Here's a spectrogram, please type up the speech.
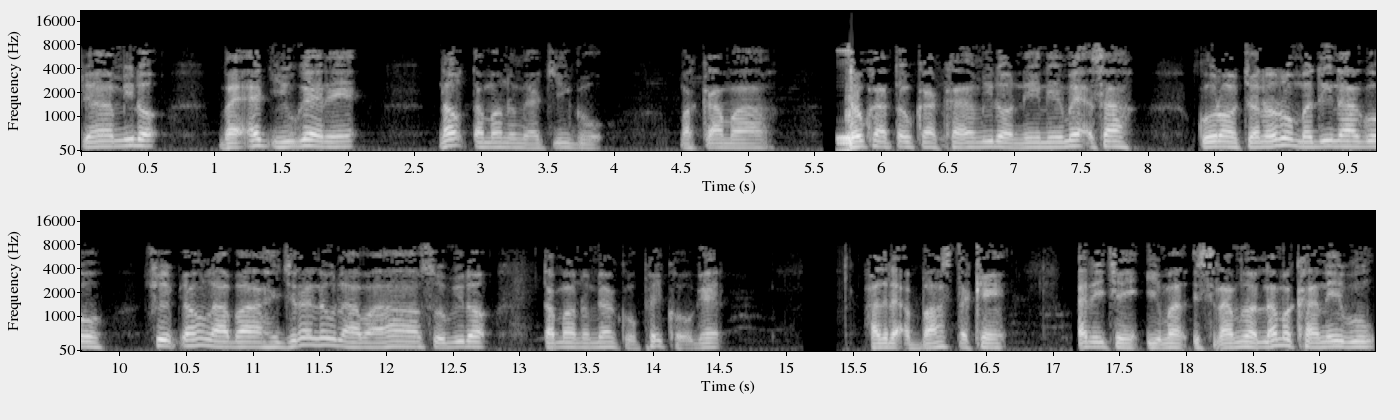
ပြန်ပြီးတော့ဘိုင်အက်ယူခဲ့တဲ့နောက် တမန်တော်မြတ်ကြီးကို မကာမှာ ဒုက္ခဒုက္ခခံပြီးတော့ နေနေမဲ့အစား ကိုတော့ကျွန်တော်တို့ မဒီနာကို ရွှေ့ပြောင်းလာပါဟဂျရတ်လုပ်လာပါဆိုပြီးတော့ တမန်တော်မြတ်ကိုဖိတ်ခေါ်ခဲ့ဟာဒရအဘတ်တခင်အဲ့ဒီချိန်အီမန်အစ္စလာမ်တော့လက်မခံနိုင်ဘူး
